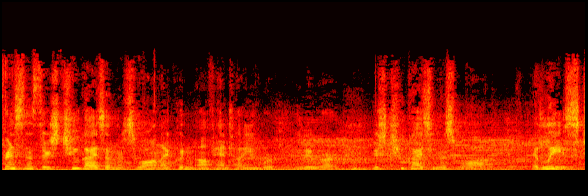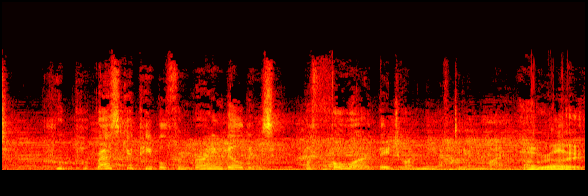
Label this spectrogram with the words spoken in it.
For instance, there's two guys on this wall, and I couldn't offhand tell you where, who they were. There's two guys on this wall, at least, who p- rescue people from burning buildings before they join the FDNY. Oh, really?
